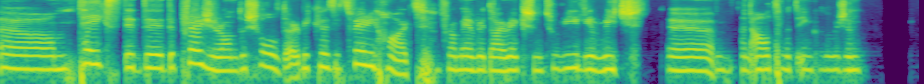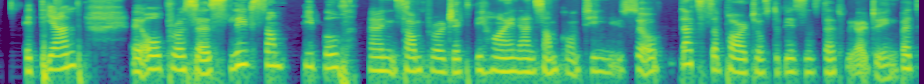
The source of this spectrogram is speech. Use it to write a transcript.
um, takes the, the, the, pressure on the shoulder because it's very hard from every direction to really reach uh, an ultimate inclusion at the end, uh, all process leaves some people and some projects behind and some continue. So that's a part of the business that we are doing. But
